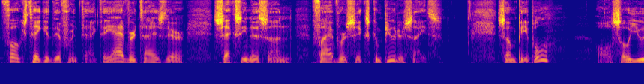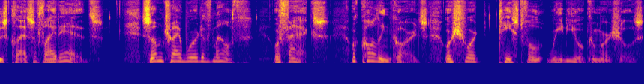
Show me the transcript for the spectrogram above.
folks take a different tack. They advertise their sexiness on five or six computer sites. Some people also use classified ads. Some try word of mouth, or fax, or calling cards, or short, tasteful radio commercials.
